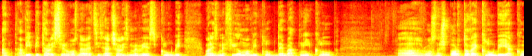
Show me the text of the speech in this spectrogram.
A, a vypýtali si rôzne veci, začali sme viesť kluby, mali sme filmový klub, debatný klub, uh, rôzne športové kluby ako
